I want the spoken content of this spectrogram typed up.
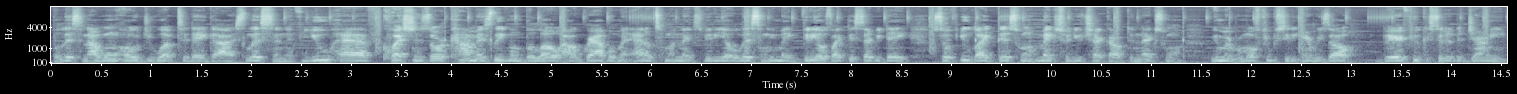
But listen, I won't hold you up today, guys. Listen, if you have questions or comments, leave them below. I'll grab them and add them to my next video. Listen, we make videos like this every day, so if you like this one, make sure you check out the next one. Remember, most people see the end result. Very few consider the journey.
